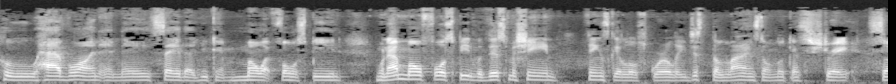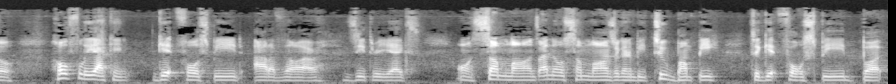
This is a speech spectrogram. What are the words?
who have one and they say that you can mow at full speed. When I mow full speed with this machine, things get a little squirrely. Just the lines don't look as straight. So hopefully I can get full speed out of the Z3X on some lawns. I know some lawns are going to be too bumpy to get full speed, but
